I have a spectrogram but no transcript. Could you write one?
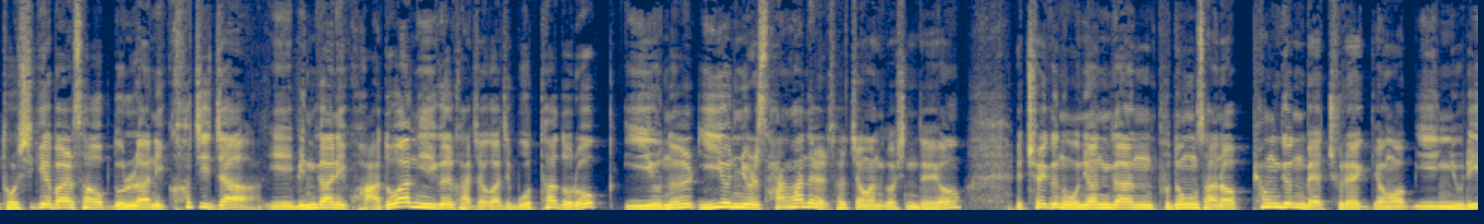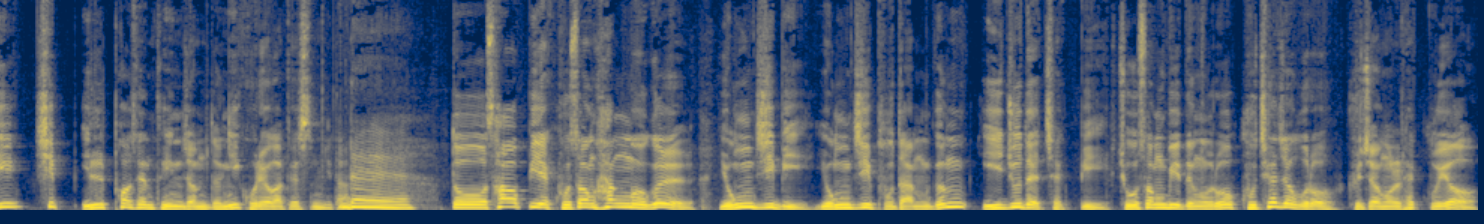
도시개발 사업 논란이 커지자 이 민간이 과도한 이익을 가져가지 못하도록 이윤을 이윤율 상한을 설정한 것인데요. 최근 5년간 부동산업 평균 매출액 영업 이익률이 11%인 점 등이 고려가 됐습니다. 네. 또 사업비의 구성 항목을 용지비, 용지 부담금, 이주 대책비, 조성비 등으로 구체적으로 규정을 했고요.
